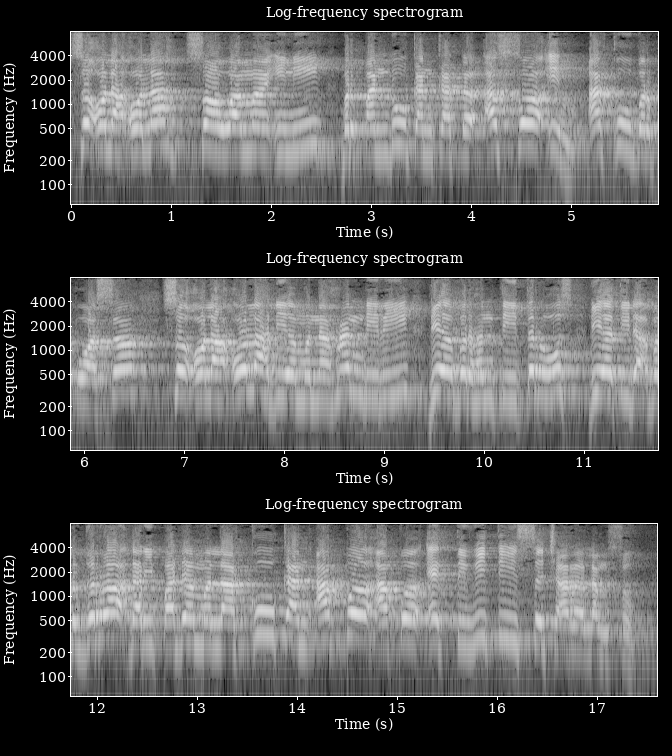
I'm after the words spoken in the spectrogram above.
Seolah-olah sawama ini berpandukan kata as-saim, aku berpuasa, seolah-olah dia menahan diri, dia berhenti terus, dia tidak bergerak daripada melakukan apa-apa aktiviti secara langsung.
